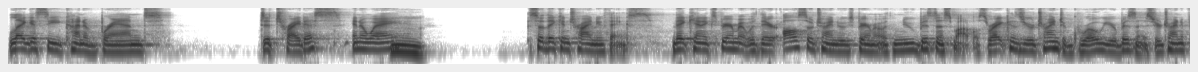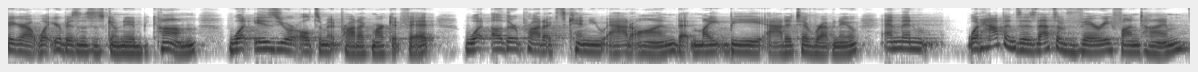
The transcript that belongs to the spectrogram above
legacy kind of brand detritus in a way. Mm. So they can try new things. They can experiment with, they're also trying to experiment with new business models, right? Because you're trying to grow your business. You're trying to figure out what your business is going to become. What is your ultimate product market fit? What other products can you add on that might be additive revenue? And then what happens is that's a very fun time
